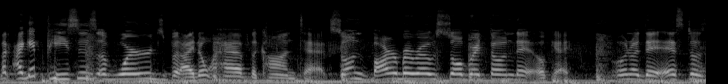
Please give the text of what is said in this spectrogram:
Like, I get pieces of words, but I don't have the context. Son bárbaro sobre donde... Okay. Uno de estos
